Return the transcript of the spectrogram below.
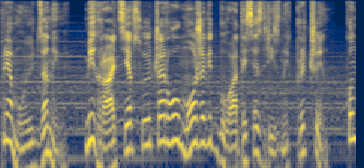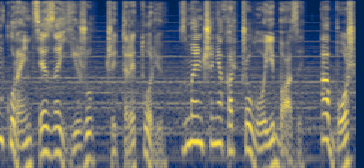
прямують за ними. Міграція, в свою чергу, може відбуватися з різних причин: конкуренція за їжу чи територію, зменшення харчової бази або ж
